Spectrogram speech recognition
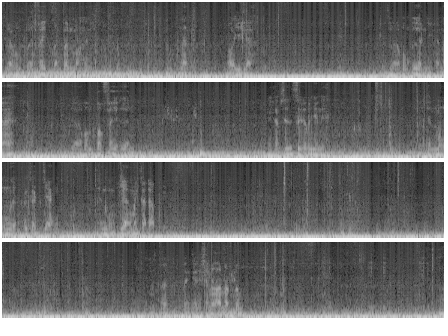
เวลาผมเปิดไฟกวนเปิ้นมองนี่นั่นออกอีกแล้วจะว่าผมเอื่อนอีกแล้วนะจะว่าผมตบไฟเอื่อนนี่ครับเส้นเสือมันอยู่นี่ เห็นมองเหมือนมันกระแจงเห็นมองแจงไมันกระดับเพิ่นเพิ่นก็ชะลอรถลงอ้อ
